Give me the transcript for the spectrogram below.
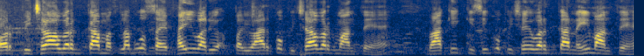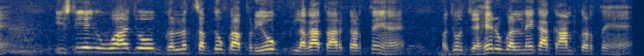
और पिछड़ा वर्ग का मतलब वो सैफई परिवार को पिछड़ा वर्ग मानते हैं, बाकी किसी को पिछड़े वर्ग का नहीं मानते हैं। इसलिए वह जो गलत शब्दों का प्रयोग लगातार करते हैं और जो जहर उगलने का काम करते हैं,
